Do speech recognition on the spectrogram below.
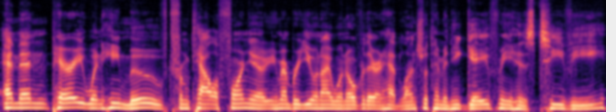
And then Perry, when he moved from California, you remember you and I went over there and had lunch with him, and he gave me his TV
